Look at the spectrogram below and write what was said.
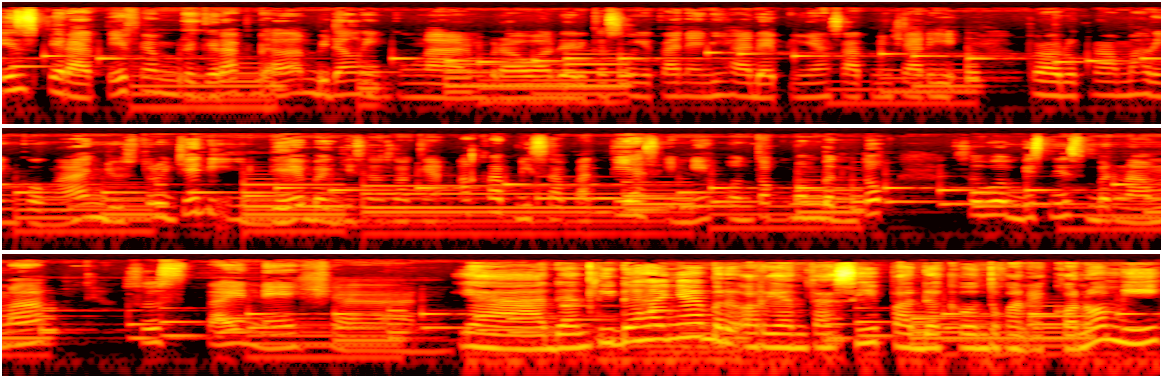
inspiratif yang bergerak dalam bidang lingkungan. Berawal dari kesulitan yang dihadapinya saat mencari produk ramah lingkungan, justru jadi ide bagi sosok yang akrab disapa Tias ini untuk membentuk sebuah bisnis bernama Sustaination. Ya, dan tidak hanya berorientasi pada keuntungan ekonomi,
